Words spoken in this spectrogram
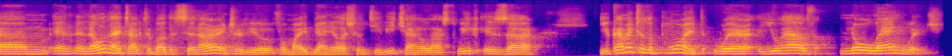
um, and, and Ellen and I talked about this in our interview for my Daniel Estulin TV channel last week, is uh, you're coming to the point where you have no language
